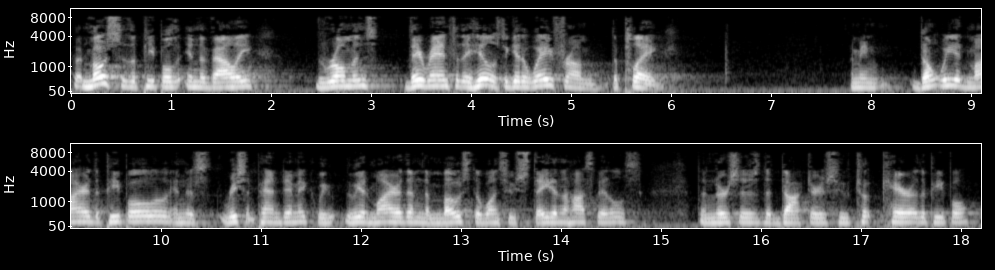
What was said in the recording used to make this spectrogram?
but most of the people in the valley, the Romans, they ran for the hills to get away from the plague. I mean, don't we admire the people in this recent pandemic? We, we admire them the most, the ones who stayed in the hospitals, the nurses, the doctors who took care of the people,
